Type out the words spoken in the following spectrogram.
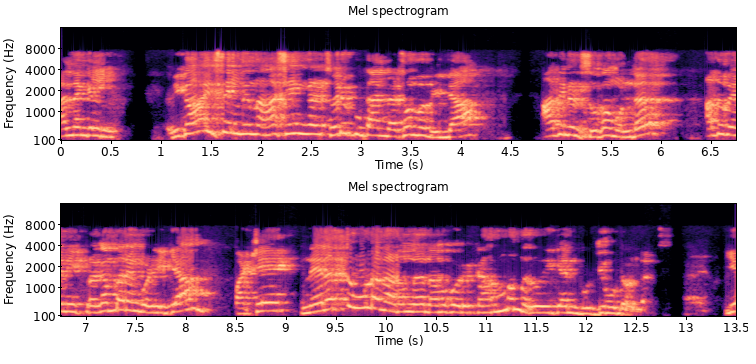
അല്ലെങ്കിൽ വികാസയിൽ നിന്ന് ആശയങ്ങൾ ചൊരുക്കൂട്ടാൻ വിഷമമില്ല. അതിനൊരു സുഖമുണ്ട്. അത് വേണി പ്രകമ്പനം കൊഴിക്കാം പക്ഷേ നിലത്തൂടെ നടന്ന് നമുക്കൊരു കർമ്മം നിർവഹിക്കാൻ ബുദ്ധിമുട്ടുണ്ട്. ഈ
